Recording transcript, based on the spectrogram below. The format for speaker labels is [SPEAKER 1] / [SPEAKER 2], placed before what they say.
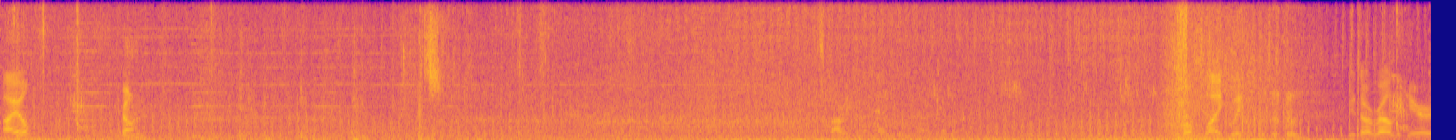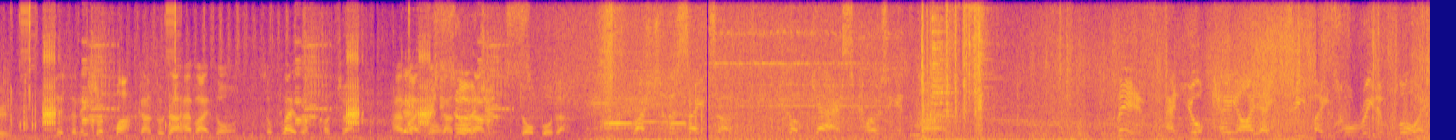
[SPEAKER 1] Bio?
[SPEAKER 2] Drone. It's probably
[SPEAKER 1] Most likely. These are around here.
[SPEAKER 3] Destination mark, cancel that. Have eyes on. Supply rock contract. Have eyes on. Cancel that. Don't bother.
[SPEAKER 4] Rush to the safe zone. You've got gas closing in fast. Liv and your KIA teammates will redeploy.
